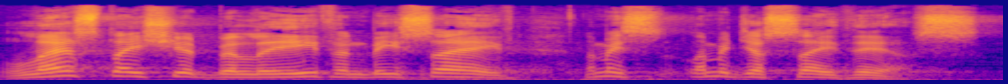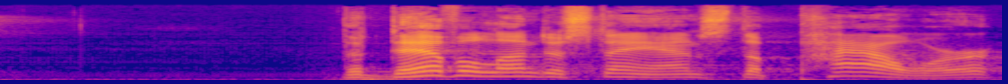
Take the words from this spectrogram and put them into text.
lest they should believe and be saved. Let me, let me just say this The devil understands the power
